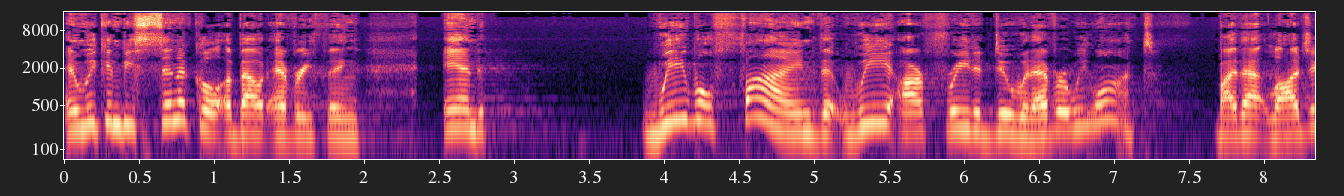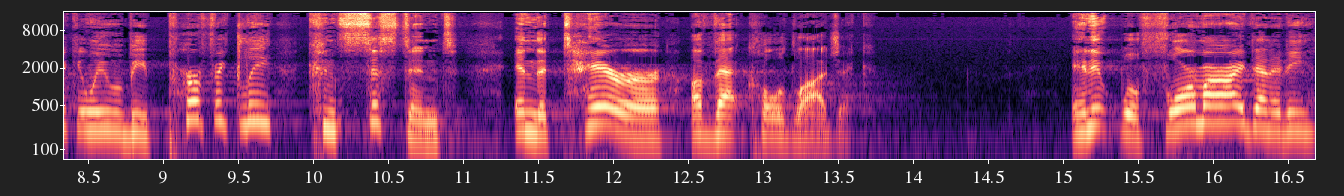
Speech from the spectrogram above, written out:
And we can be cynical about everything. And we will find that we are free to do whatever we want by that logic, and we will be perfectly consistent in the terror of that cold logic. And it will form our identity,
